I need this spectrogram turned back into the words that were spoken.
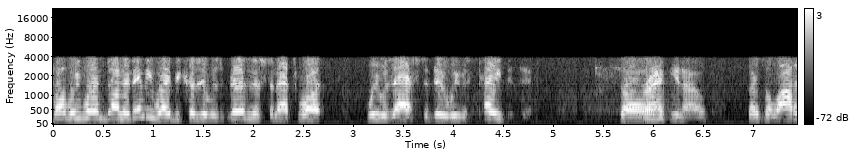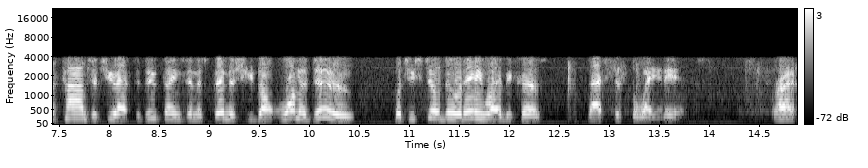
but we and done it anyway because it was business and that's what we was asked to do. We was paid to do. So Right. you know, there's a lot of times that you have to do things in this business you don't want to do, but you still do it anyway because that's just the way it is. Right.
